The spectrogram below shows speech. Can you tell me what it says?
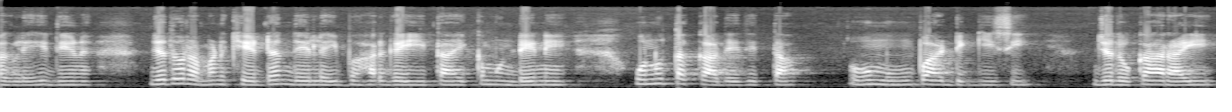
ਅਗਲੇ ਹੀ ਦਿਨ ਜਦੋਂ ਰਮਨ ਖੇਡਣ ਦੇ ਲਈ ਬਾਹਰ ਗਈ ਤਾਂ ਇੱਕ ਮੁੰਡੇ ਨੇ ਉਹਨੂੰ ਧੱਕਾ ਦੇ ਦਿੱਤਾ। ਉਹ ਮੂੰਹ ਪਾੜ ਡਿੱਗੀ ਸੀ। ਜਦੋਂ ਘਰ ਆਈ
